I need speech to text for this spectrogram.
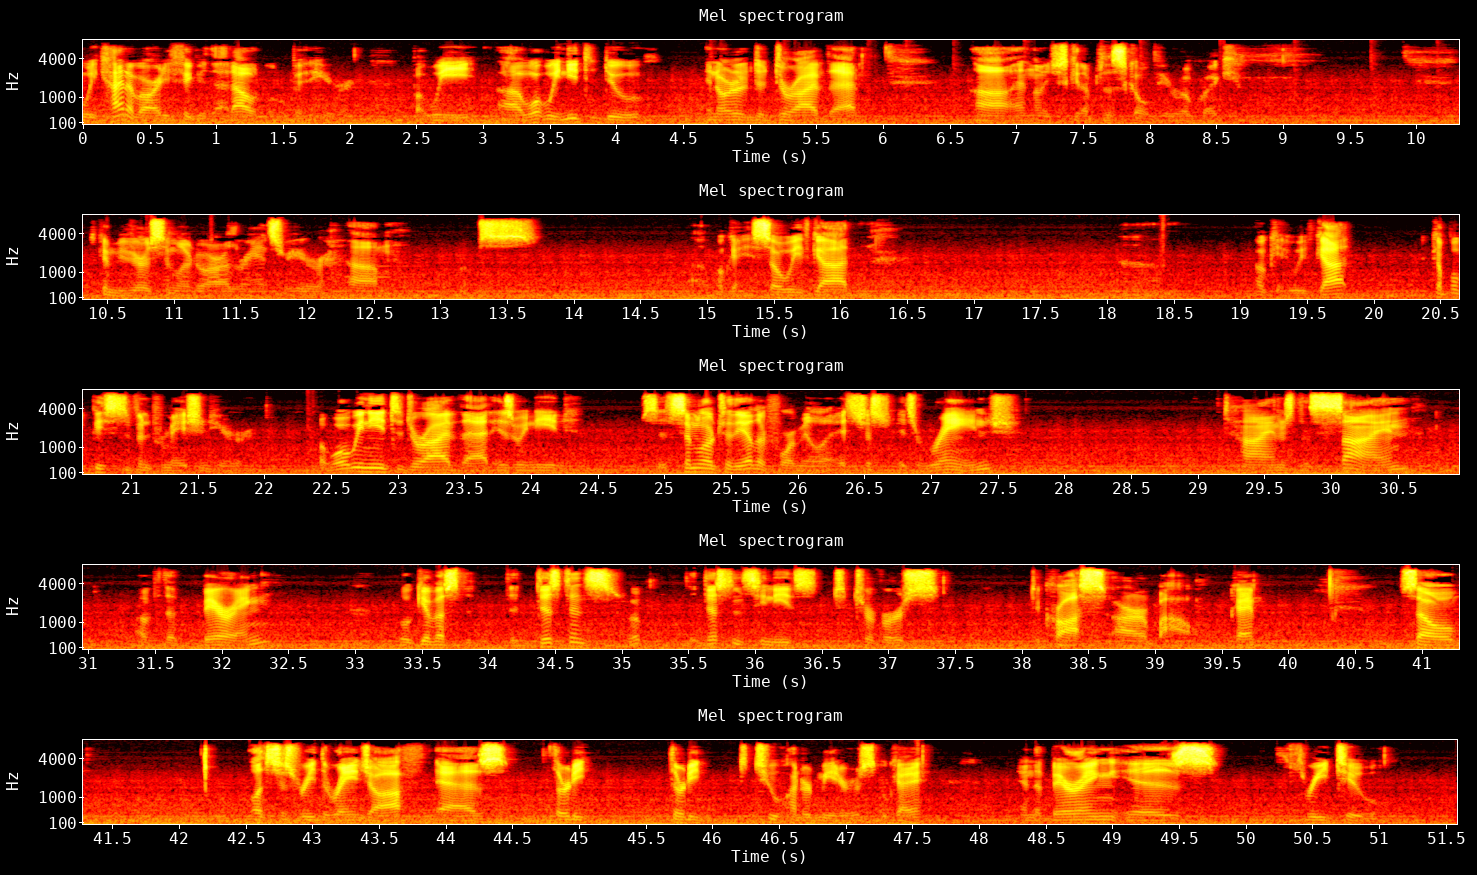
we kind of already figured that out a little bit here. But we, uh, what we need to do in order to derive that, uh, and let me just get up to the scope here real quick. It's going to be very similar to our other answer here. Um, oops. Uh, okay, so we've got. Um, okay, we've got a couple pieces of information here, but what we need to derive that is we need. Similar to the other formula. It's just it's range times the sine of the bearing will give us the, the distance whoop, the distance he needs to traverse to cross our bow. Okay, so let's just read the range off as 30, 3,200 meters. Okay, and the bearing is 3.2.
